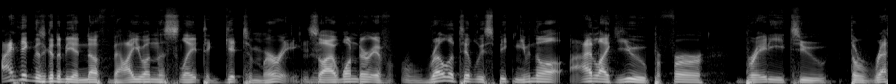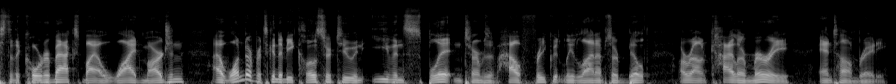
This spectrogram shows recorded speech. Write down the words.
I think there's going to be enough value on the slate to get to Murray. Mm-hmm. So I wonder if, relatively speaking, even though I like you prefer Brady to the rest of the quarterbacks by a wide margin. I wonder if it's going to be closer to an even split in terms of how frequently lineups are built around Kyler Murray and Tom Brady.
